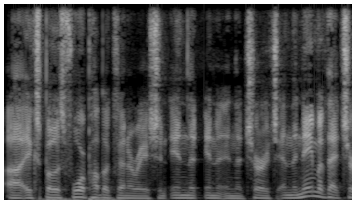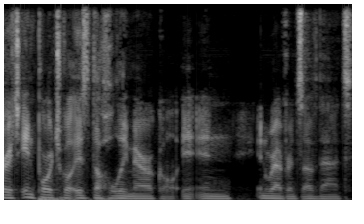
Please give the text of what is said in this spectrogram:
uh, exposed for public veneration in the in, in the church. And the name of that church in Portugal is the Holy Miracle in in, in reverence of that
